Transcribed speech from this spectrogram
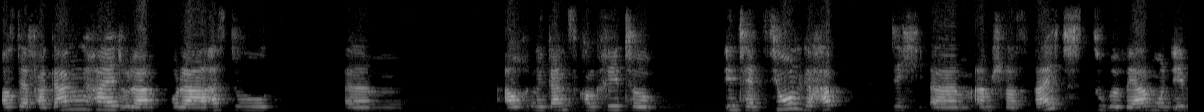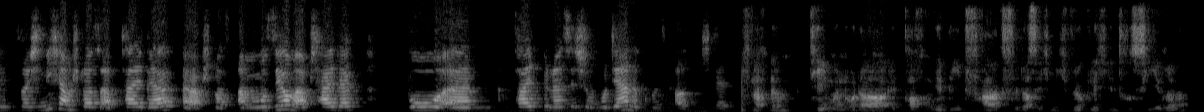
aus der Vergangenheit oder, oder hast du ähm, auch eine ganz konkrete Intention gehabt, dich ähm, am Schloss Reich zu bewerben und eben zum Beispiel nicht am Schloss Abteilberg, äh, am, Schloss, am Museum Abteilberg, wo ähm, zeitgenössische und moderne Kunst ausgestellt wird. Wenn du nach einem Themen- oder Epochengebiet fragst, für das ich mich wirklich interessiere,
